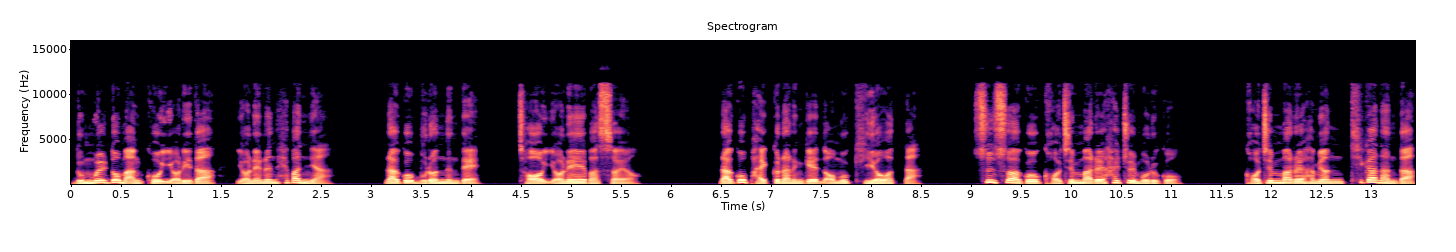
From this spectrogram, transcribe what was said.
눈물도 많고 열이다 연애는 해봤냐? 라고 물었는데 저 연애해봤어요. 라고 발끈하는 게 너무 귀여웠다. 순수하고 거짓말을 할 줄 모르고 거짓말을 하면 티가 난다.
